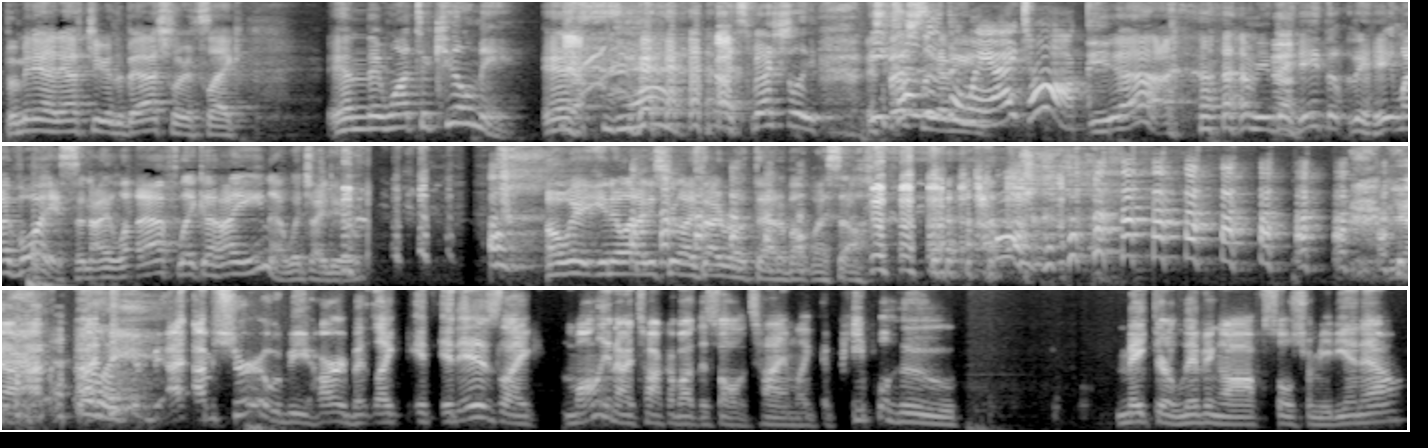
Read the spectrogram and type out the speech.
But man, after you're the Bachelor, it's like, and they want to kill me, and especially, because especially of I the way I talk. Yeah, I mean they hate the, they hate my voice, and I laugh like a hyena, which I do. oh wait, you know what? I just realized I wrote that about myself. yeah, I, I I'm like- think be, I, I'm sure it would be hard, but like it, it is like Molly and I talk about this all the time. Like the people who make their living off social media now,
